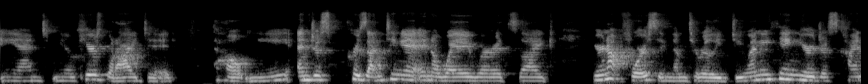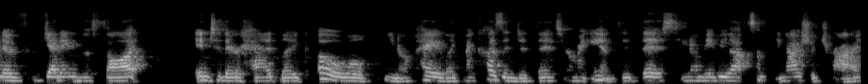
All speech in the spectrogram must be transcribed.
And, you know, here's what I did to help me. And just presenting it in a way where it's like, you're not forcing them to really do anything. You're just kind of getting the thought into their head, like, oh, well, you know, hey, like my cousin did this or my aunt did this. You know, maybe that's something I should try.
